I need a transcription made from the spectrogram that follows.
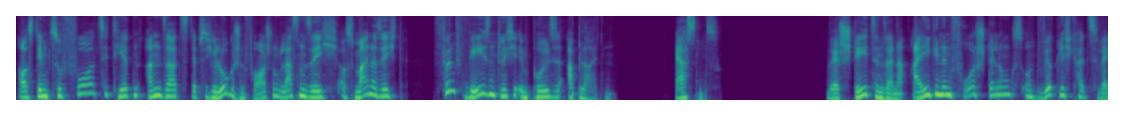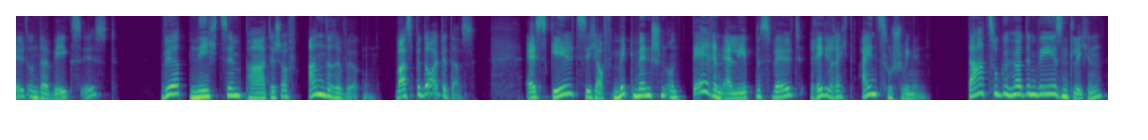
Aus dem zuvor zitierten Ansatz der psychologischen Forschung lassen sich aus meiner Sicht fünf wesentliche Impulse ableiten. Erstens. Wer stets in seiner eigenen Vorstellungs- und Wirklichkeitswelt unterwegs ist, wird nicht sympathisch auf andere wirken. Was bedeutet das? Es gilt, sich auf Mitmenschen und deren Erlebniswelt regelrecht einzuschwingen. Dazu gehört im Wesentlichen,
